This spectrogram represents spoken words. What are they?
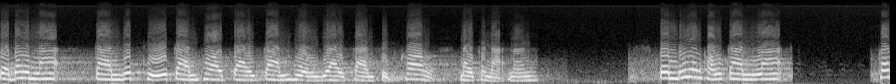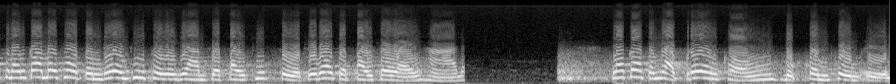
จะได้ละการยึดถือการพอใจการห่วงใยการติดข้องในขณะนั้น เป็นเรื่องของการละเพราะฉะนั้นก็ไม่ใช่เป็นเรื่องที่พยายามจะไปพิสูจน์หรือว่าจะไปแสวงหา แล้วก็สำหรับเรื่องของบุคคลภูมิอื่น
